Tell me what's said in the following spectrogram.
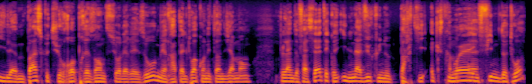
il aime pas ce que tu représentes sur les réseaux. Mais rappelle-toi qu'on est un diamant plein de facettes et qu'il n'a vu qu'une partie extrêmement Ouais. infime de toi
